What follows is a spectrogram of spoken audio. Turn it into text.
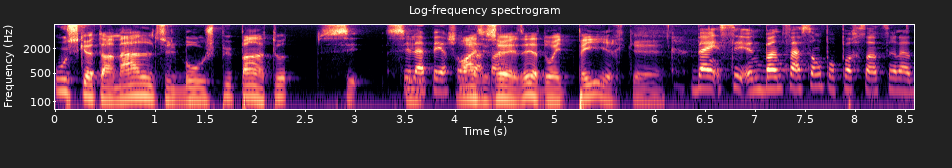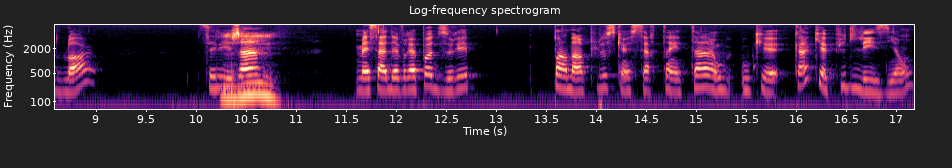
Où ce que t'as mal, tu le bouges plus, pas en tout. C'est. C'est la pire chose Ouais, c'est ça, dire, ça doit être pire que. Ben, c'est une bonne façon pour pas ressentir la douleur. C'est les gens, Mhm. mais ça devrait pas durer pendant plus qu'un certain temps ou, ou que quand il n'y a plus de lésions,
